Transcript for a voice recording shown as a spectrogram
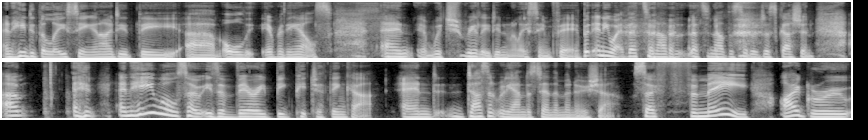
And he did the leasing and I did the um, all the, everything else, and which really didn't really seem fair. But anyway, that's another that's another sort of discussion. Um, and, and he also is a very big picture thinker and doesn't really understand the minutiae. So for me, I grew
